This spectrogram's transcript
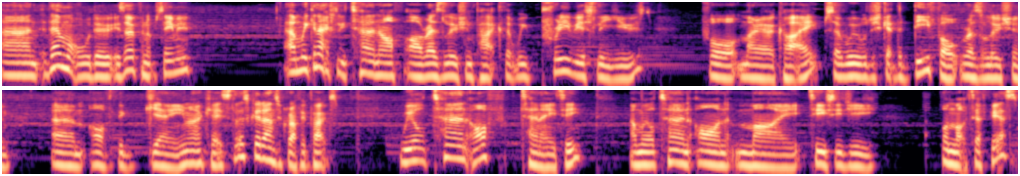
And then what we'll do is open up Cemu and we can actually turn off our resolution pack that we previously used for Mario Kart 8. So we will just get the default resolution um, of the game. Okay, so let's go down to graphic packs. We'll turn off 1080 and we'll turn on my TCG unlocked FPS.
